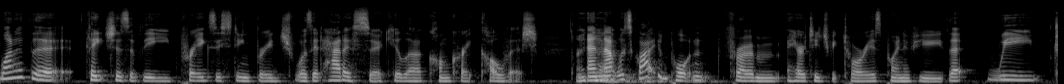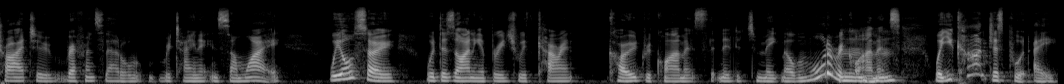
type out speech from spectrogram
One of the features of the pre existing bridge was it had a circular concrete culvert. Okay. And that was quite important from Heritage Victoria's point of view that we try to reference that or retain it in some way. We also were designing a bridge with current code requirements that needed to meet Melbourne water mm-hmm. requirements, mm-hmm. where you can't just put a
